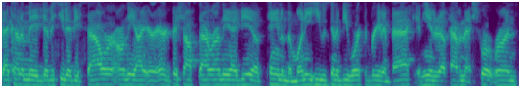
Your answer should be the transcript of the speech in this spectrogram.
that kind of made WCW sour on the or Eric Bischoff sour on the idea of paying him the money he was going to be worth and bringing him back, and he ended up having that short run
